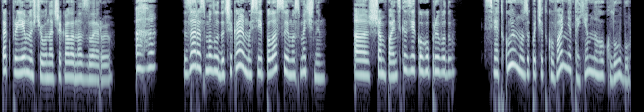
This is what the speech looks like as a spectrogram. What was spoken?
Так приємно, що вона чекала нас з Лерою. Ага, зараз малу дочекаємося і поласуємо смачним. А шампанська з якого приводу? Святкуємо започаткування таємного клубу.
